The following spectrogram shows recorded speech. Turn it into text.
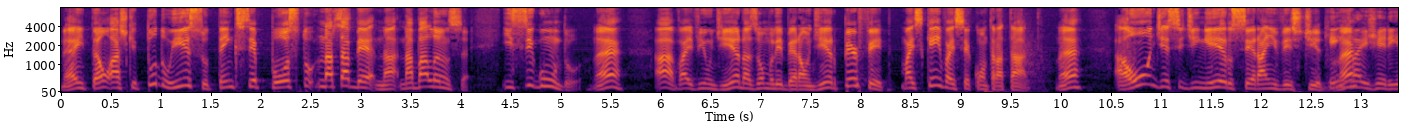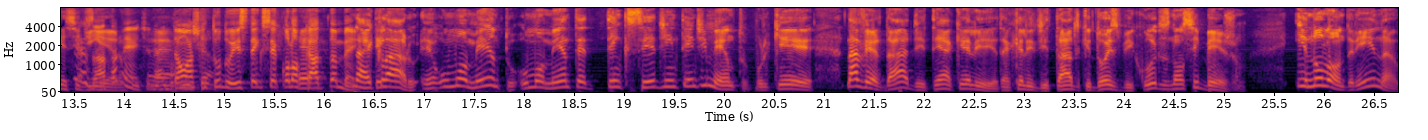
Né? Então, acho que tudo isso tem que ser posto na, tabe na, na balança. E segundo, né? Ah, vai vir um dinheiro, nós vamos liberar um dinheiro, perfeito. Mas quem vai ser contratado, né? Aonde esse dinheiro será investido, Quem né? vai gerir esse Exatamente, dinheiro? Exatamente, né? É, então, acho que então- tudo isso tem que ser colocado também. Não, é claro, é, o momento, o momento é- tem que ser de entendimento, porque, na verdade, tem aquele, tem aquele ditado que dois bicudos não se beijam. E no Londrina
